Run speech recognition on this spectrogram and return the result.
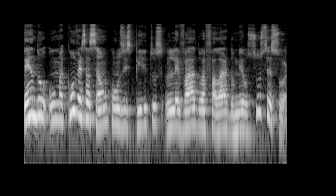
tendo uma conversação com os espíritos, levado a falar do meu sucessor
